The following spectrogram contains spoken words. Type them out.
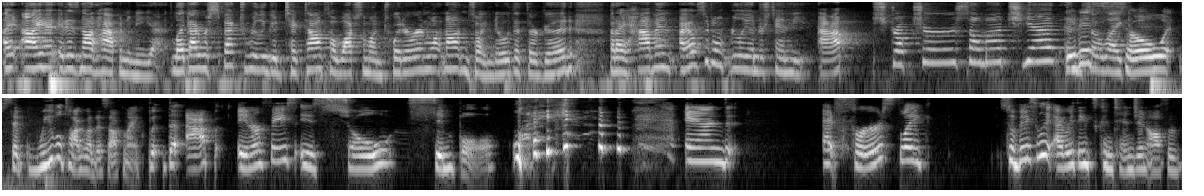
I I it has not happened to me yet. Like I respect really good TikToks. I'll watch them on Twitter and whatnot, and so I know that they're good. But I haven't I also don't really understand the app structure so much yet. And It is so like so simple. We will talk about this off mic, but the app interface is so simple. Like, and at first, like, so basically everything's contingent off of.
